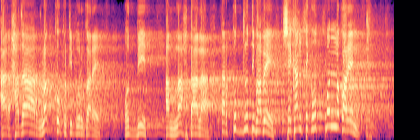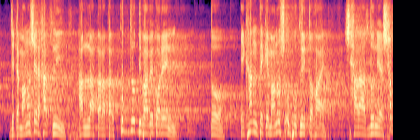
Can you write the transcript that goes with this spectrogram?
আর হাজার লক্ষ কোটি প্রকারের উদ্ভিদ আল্লাহ তাআলা তার কুদরতিভাবে সেখান থেকে উৎপন্ন করেন। যেটা মানুষের হাত নেই, আল্লাহ তালা তার কুদরতিভাবে করেন। তো এখান থেকে মানুষ উপকৃত হয়, সারা দুনিয়া সব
